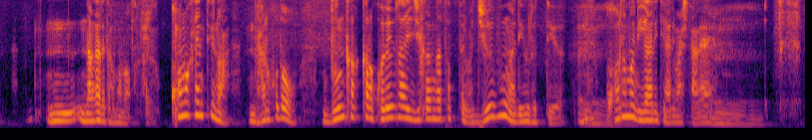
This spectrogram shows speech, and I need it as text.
流れたもの、はい、この辺っていうのはなるほど文革からこれぐらい時間が経ってれば十分あり得るっていう、うん、これもリアリティありましたね。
